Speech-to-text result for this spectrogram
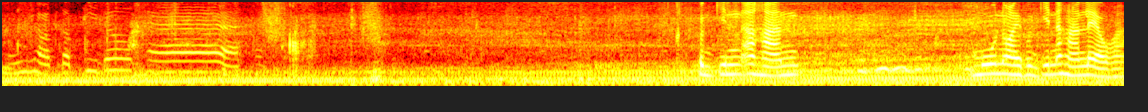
หมูหยอกกับพี่โดค่ะ เพิ่งกินอาหารมูหน่อยเพิ่งกินอาหารแล้วค่ะ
